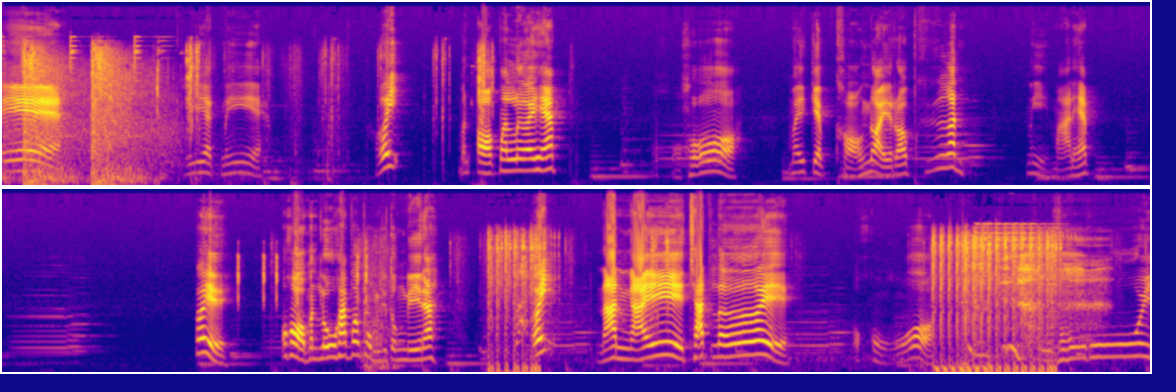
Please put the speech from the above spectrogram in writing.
นี่เรียกนี่ เฮ้ย มันออกมาเลยครับ โอ้โห ไม่เก็บของหน่อยเราเพื่อน นี่มาเลยครับ เฮ้ย โอ้โห มันรู้ครับว่าผมอยู่ตรงนี้นะ เฮ้ย นั่นไง ชัดเลย โอ้โห โอ้ย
